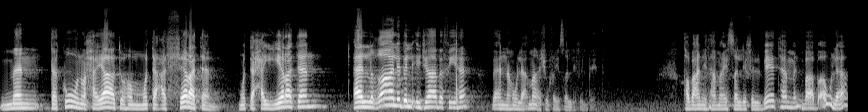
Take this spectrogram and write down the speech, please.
من تكون حياتهم متعثرة متحيرة الغالب الإجابة فيها بأنه لا ما أشوفه يصلي في البيت. طبعا إذا ما يصلي في البيت هم من باب أولى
